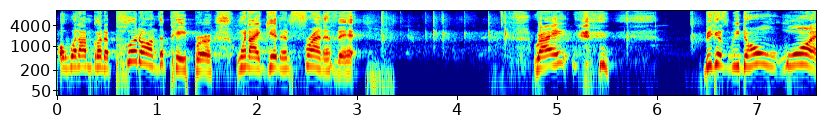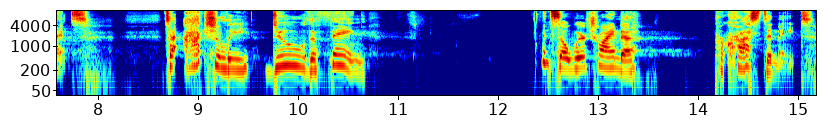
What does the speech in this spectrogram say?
on what I'm gonna put on the paper when I get in front of it. Right? because we don't want to actually do the thing. And so we're trying to procrastinate.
